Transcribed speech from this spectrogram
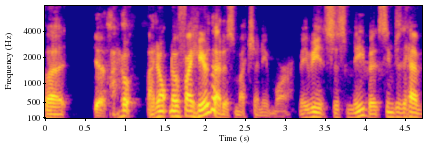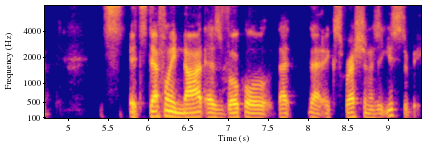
but yes, I don't, I don't know if I hear that as much anymore. Maybe it's just me, but it seems to have. It's, it's definitely not as vocal that that expression as it used to be.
